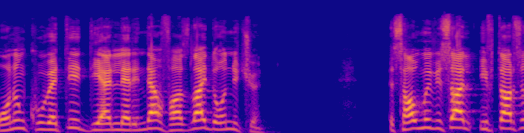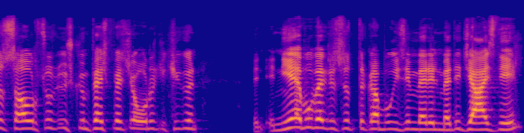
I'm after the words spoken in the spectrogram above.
onun kuvveti diğerlerinden fazlaydı onun için. E, savmi visal, iftarsız, sahursuz, üç gün peş peşe oruç, iki gün. E, niye Ebu Bekir Sıddık'a bu izin verilmedi? Caiz değil.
